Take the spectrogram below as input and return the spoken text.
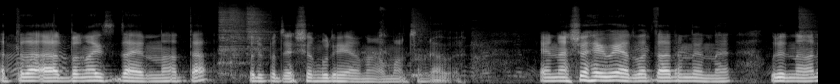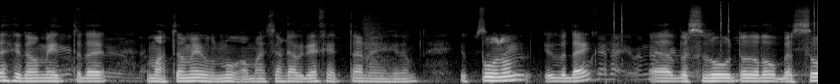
അത്ര അർബനൈസ്ഡ് ആയിരുന്നാത്ത ഒരു പ്രദേശം കൂടിയാണ് അമ്മച്ചൻകാവ്. നാഷണൽ ഹൈവേ അറുപത്താറിൽ നിന്ന് ഒരു നാല് കിലോമീറ്റർ മാത്രമേ ഉള്ളൂ അമ്മച്ചൻകാവിലേക്ക് എത്താനെങ്കിലും ഇപ്പോഴും ഇവിടെ ബസ് റൂട്ടുകളോ ബസ്സോ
